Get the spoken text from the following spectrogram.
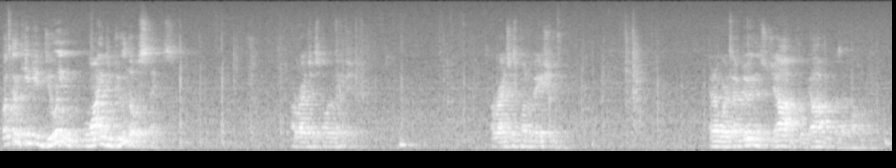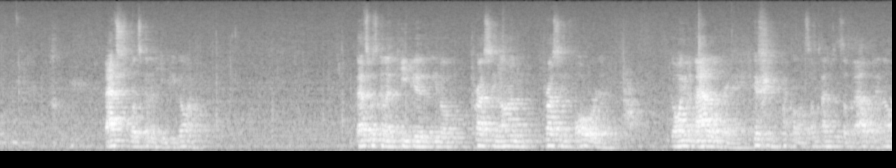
What's going to keep you doing, wanting to do those things? A righteous motivation. A righteous motivation. In other words, I'm doing this job for God because I love Him. That's what's going to keep you going. That's what's going to keep you, you know, pressing on, pressing forward, and going to battle every day. well, sometimes it's a battle, I know.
